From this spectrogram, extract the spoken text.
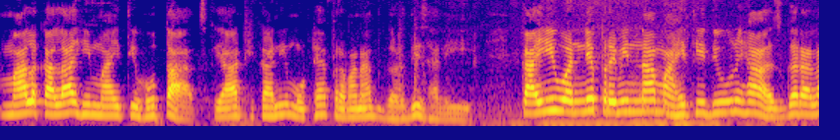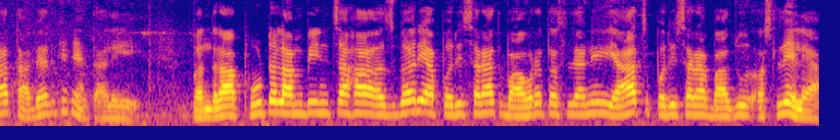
मालकाला ही माहिती होताच या ठिकाणी मोठ्या प्रमाणात गर्दी झाली. काही वन्यप्रेमींना माहिती देऊन ह्या अजगराला ताब्यात घेण्यात आले. पंधरा फूट लांबींचा हा अजगर या परिसरात वावरत असल्याने याच परिसरा बाजू असलेल्या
